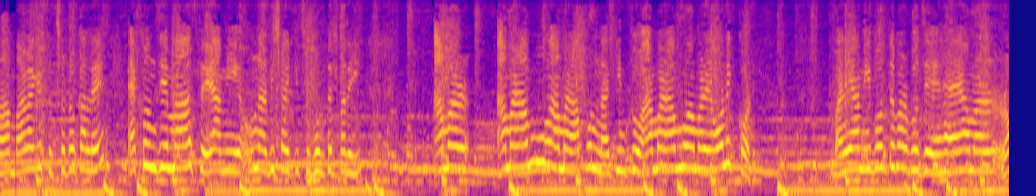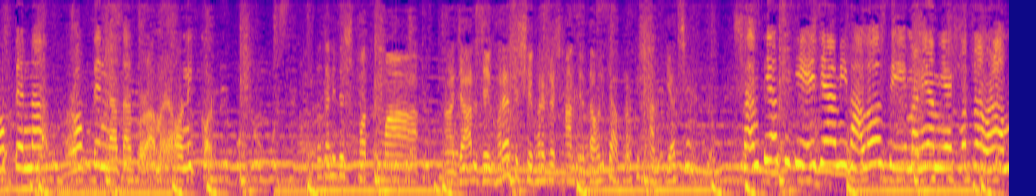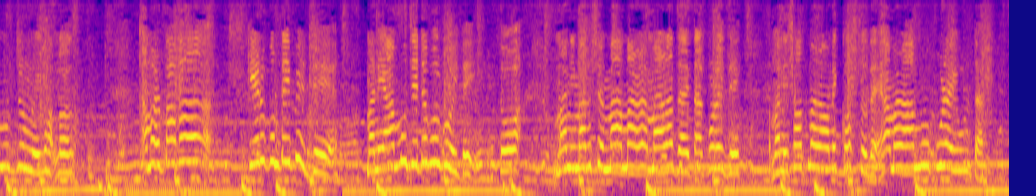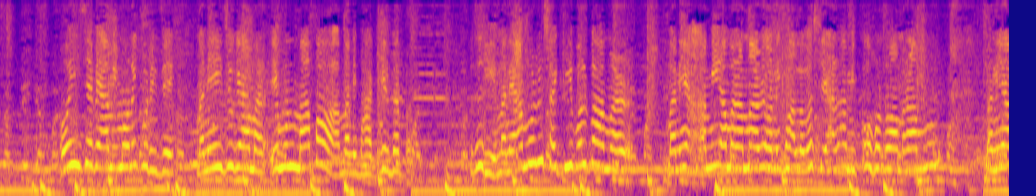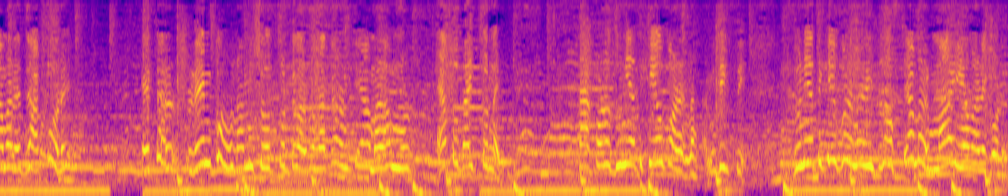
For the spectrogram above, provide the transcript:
মা মারা গেছে ছোটকালে। এখন যে মা আছে আমি ওনার বিষয়ে কিছু বলতে পারি। আমার আমার আম্মু আমার আপন না কিন্তু আমার আম্মু আমার অনেক করে। মানে আমি বলতে পারব যে হ্যাঁ আমার রক্তের না রক্তের না তারপর আমার অনেক করে। তো জানি যে সৎ মা যার যে ঘরে আছে সে ঘরে একটা শান্তি তাহলে কি আপনার কি শান্তি আছে? শান্তি আছে কি? এই যে আমি ভালো আছি মানে আমি একমাত্র আমার আম্মুর জন্যই ভালো আছি। আমার বাবা কীরকম টাইপের যে মানে আম্মু যেটা বলব ওইটাই। তো মানে মানুষের মা মারা যায়, তারপরে যে মানে সৎ মারা অনেক কষ্ট দেয়। আমার আম্মু পুরাই উল্টা। ওই হিসেবে আমি মনে করি যে মানে এই যুগে আমার এমন মা পাওয়া মানে ভাগ্যের ব্যাপার? মানে আমার বিষয় কি বলব আমার মানে আমি আমার আমার অনেক ভালোবাসি, আর আমি কখনো আমার আম্মু মানে আমার যা করে, এটার ঋণ কখনো আমি শোধ করতে পারব না, কারণ কি আমার আম্মুর এত দায়িত্ব নাই। তারপরও দুনিয়াতে কেউ করে না। আমি দেখছি, দুনিয়াতে কেউ করে না, এই আমার মাই আমারে করে।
